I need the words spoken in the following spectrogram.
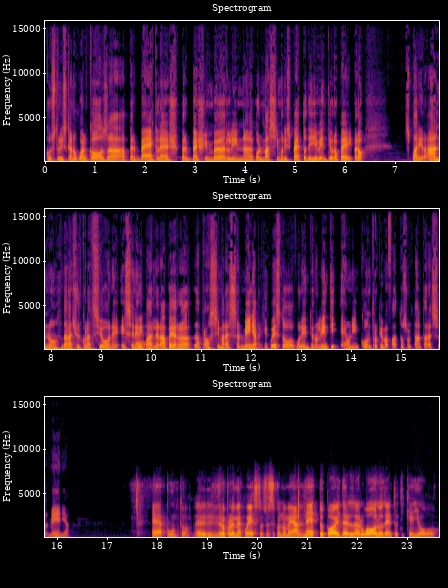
costruiscano qualcosa per Backlash, per Bash in Berlin, col massimo rispetto degli eventi europei. Però spariranno dalla circolazione e se ne eh. riparlerà per la prossima WrestleMania, perché questo, volenti o nolenti, è un incontro che va fatto soltanto a WrestleMania. Eh, appunto, eh, il vero problema è questo, cioè secondo me al netto poi del ruolo dentro TKO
